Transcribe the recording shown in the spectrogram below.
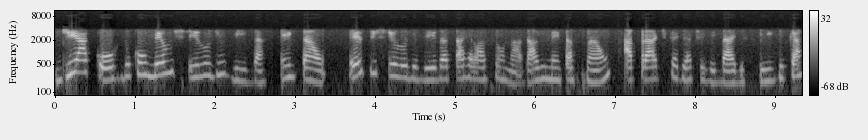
de acordo com o meu estilo de vida. Então, esse estilo de vida está relacionado à alimentação, à prática de atividade física,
